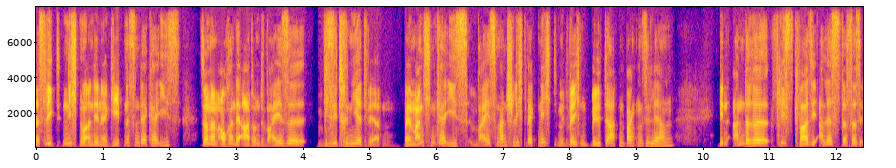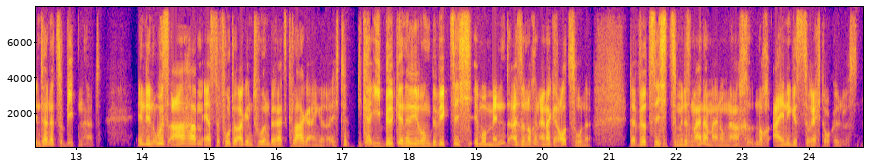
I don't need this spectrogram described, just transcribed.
Das liegt nicht nur an den Ergebnissen der KIs, sondern auch an der Art und Weise, wie sie trainiert werden. Bei manchen KIs weiß man schlichtweg nicht, mit welchen Bilddatenbanken sie lernen. In andere fließt quasi alles, das das Internet zu bieten hat. In den USA haben erste Fotoagenturen bereits Klage eingereicht. Die KI-Bildgenerierung bewegt sich im Moment also noch in einer Grauzone. Da wird sich, zumindest meiner Meinung nach, noch einiges zurechtruckeln müssen.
